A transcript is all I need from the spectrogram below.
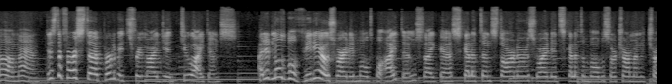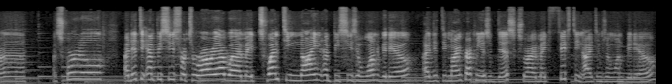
Oh man. This is the first uh, Beat stream I did two items. I did multiple videos where I did multiple items, like uh, skeleton starters, where I did skeleton Bulbasaur, Charmander, uh, Squirtle. I did the NPCs for Terraria, where I made 29 NPCs in one video. I did the Minecraft music discs, where I made 15 items in one video.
